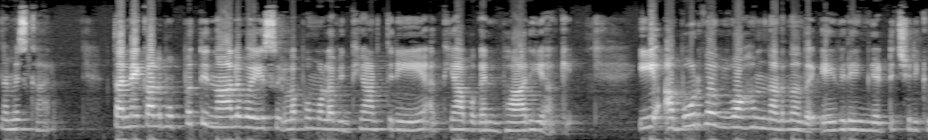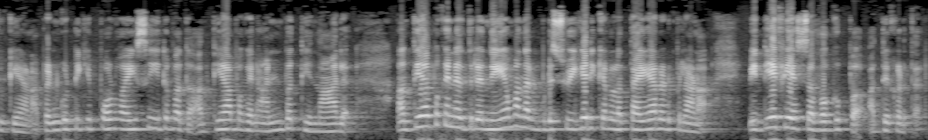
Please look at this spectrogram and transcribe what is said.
നമസ്കാരം. തന്നെക്കാൾ മുപ്പത്തിനാല് വയസ്സ് എളുപ്പമുള്ള വിദ്യാർത്ഥിനിയെ അധ്യാപകൻ ഭാര്യയാക്കി. ഈ അപൂർവ വിവാഹം നടന്നത് ഏവരെയും ഞെട്ടിച്ചിരിക്കുകയാണ്. പെൺകുട്ടിക്ക് ഇപ്പോൾ വയസ്സ് ഇരുപത് അധ്യാപകൻ അൻപത്തിനാല്. അധ്യാപകനെതിരെ നിയമ നടപടി സ്വീകരിക്കാനുള്ള തയ്യാറെടുപ്പിലാണ് വിദ്യാഭ്യാസ വകുപ്പ് അധികൃതർ.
